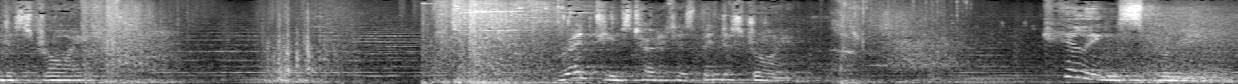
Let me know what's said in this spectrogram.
Been destroyed. Red Team's turret has been destroyed. Killing spree.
